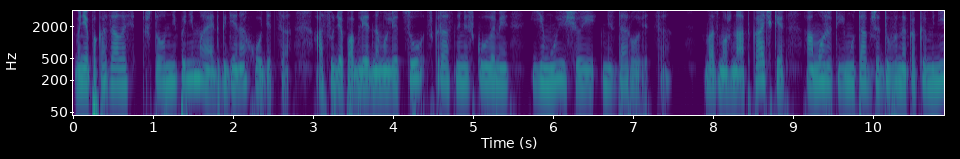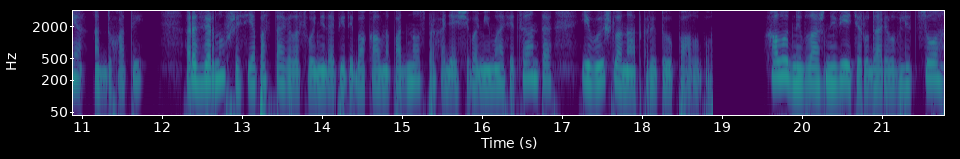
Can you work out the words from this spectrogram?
Мне показалось, что он не понимает, где находится, а, судя по бледному лицу с красными скулами, ему еще и не здоровится. Возможно, от качки, а может, ему так же дурно, как и мне, от духоты. Развернувшись, я поставила свой недопитый бокал на поднос проходящего мимо официанта и вышла на открытую палубу. Холодный влажный ветер ударил в лицо,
